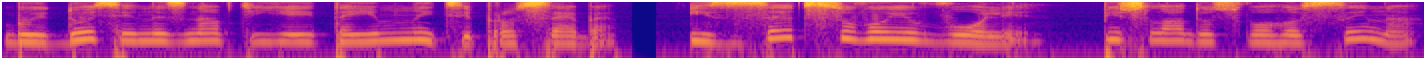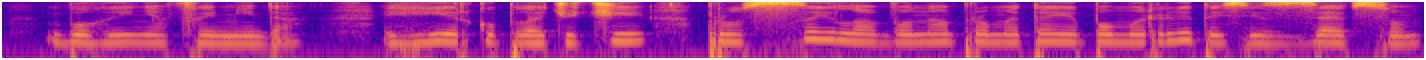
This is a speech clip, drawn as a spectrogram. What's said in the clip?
бо й досі не знав тієї таємниці про себе. Із Зевсової волі пішла до свого сина богиня Феміда. Гірко плачучи, просила вона Прометея помиритись із Зевсом,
